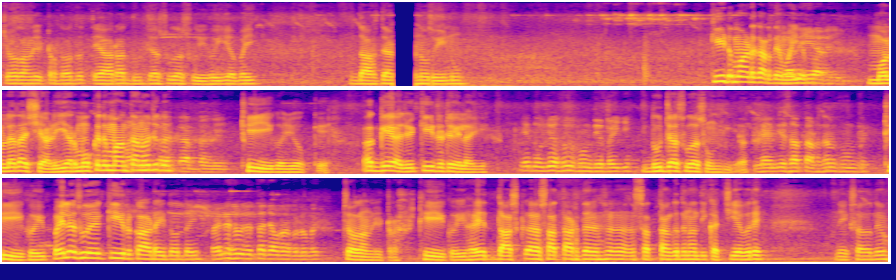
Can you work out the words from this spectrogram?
ਚੌਦਾਂ ਲੀਟਰ ਦੁੱਧ ਤਿਆਰ ਆ, ਦੂਜਾ ਸੂਆ ਸੂਈ ਹੋਈ ਆ ਬਾਈ। 10 ਦਿਨ ਸੂਈ ਨੂੰ ਕੀ ਡਿਮਾਂਡ ਕਰਦੇ ਆ ਬਾਈ? ਮੁੱਲ ਇਹਦਾ 46000 ਮੌਕੇ ਤੇ ਮਾਨਤਾਨ ਹੋ ਜੂਗਾ? ਕਰ ਦਾਂਗੇ। ਠੀਕ ਹੋ ਜੀ ਓਕੇ। ਅੱਗੇ ਆ ਜੀ ਕੀ ਡਿਟੇਲ ਆ ਜੀ? ਇਹ ਦੂਜੇ ਸੂਸ ਹੁੰਦੀ ਹੈ ਬਾਈ ਜੀ। ਦੂਜਾ ਸੂਆ ਸੁਣਦੀ ਆ। ਲੈਂਦੀ 7-8 ਦਿਨ ਸੁਣਦੇ। ਠੀਕ ਹੋਈ ਪਹਿਲੇ ਸੂਏ ਕੀ ਰਿਕਾਰਡ ਆਈ ਦੁੱਧ ਦਾ ਜੀ? ਪਹਿਲੇ ਸੂਸ ਦਿੱਤਾ 14 ਕਿਲੋ ਬਾਈ। 14 ਲੀਟਰ। ਠੀਕ ਹੋਈ ਹੈ 10 7 8 ਦਿਨ 7 ਦਿਨਾਂ ਦੀ ਕੱਚੀ ਹੈ ਵੀਰੇ। ਦੇਖ ਸਕਦੇ ਹੋ?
